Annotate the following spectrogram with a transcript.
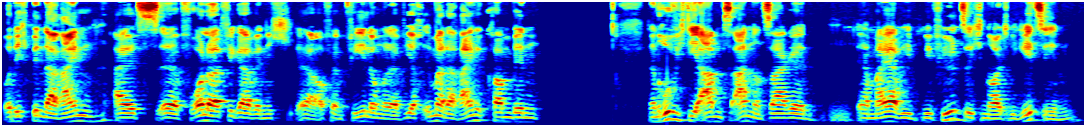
und ich bin da rein als äh, Vorläufiger, wenn ich äh, auf Empfehlung oder wie auch immer da reingekommen bin, dann rufe ich die abends an und sage, Herr Meier, wie, wie fühlen Sie sich denn heute, wie geht's Ihnen?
